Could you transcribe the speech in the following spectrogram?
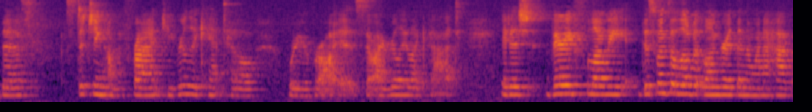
this stitching on the front, you really can't tell where your bra is. So I really like that. It is very flowy. This one's a little bit longer than the one I have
